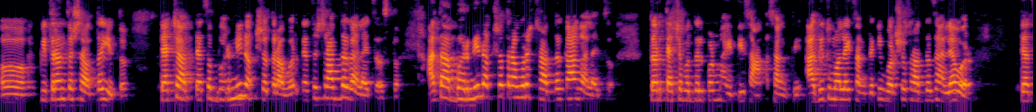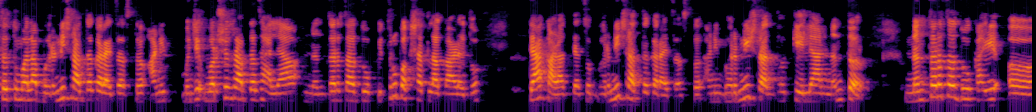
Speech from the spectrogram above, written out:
अं, पितरांचं श्राद्ध येतं त्याच्यात त्याचं भरणी नक्षत्रावर त्याचं श्राद्ध घालायचं असतं. आता भरणी नक्षत्रावर श्राद्ध का घालायचं? तर त्याच्याबद्दल पण माहिती सांगते. आधी तुम्हाला एक सांगते की वर्ष श्राद्ध झाल्यावर त्याचं तुम्हाला भरणी श्राद्ध करायचं असतं आणि म्हणजे वर्ष श्राद्ध झाल्यानंतरचा जो पितृपक्षातला काळ येतो त्या काळात त्याचं भरणी श्राद्ध करायचं असतं. आणि भरणी श्राद्ध केल्यानंतर नंतरचा जो काही अं,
